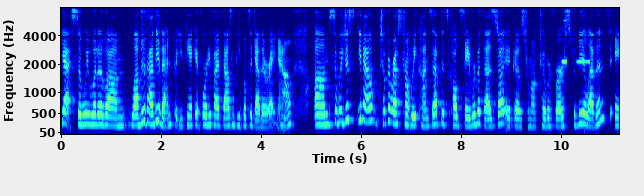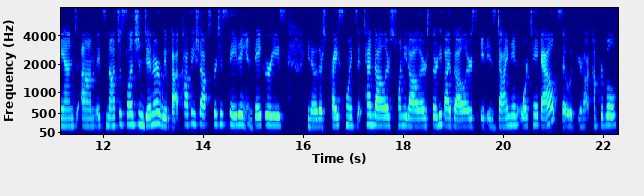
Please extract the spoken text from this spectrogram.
Yes, so we would have um, loved to have had the event, but you can't get 45,000 people together right now. Um, so we just, you know, took a restaurant week concept. It's called Savor Bethesda. It goes from October 1st to the 11th. And um, it's not just lunch and dinner. We've got coffee shops participating and bakeries. You know, there's price points at $10, $20, $35. It is dine in or take out. So if you're not comfortable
